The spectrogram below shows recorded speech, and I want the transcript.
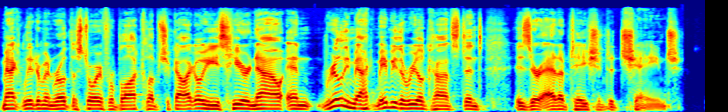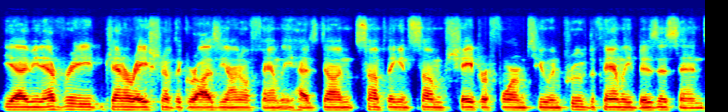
Mack Liederman wrote the story for Block Club Chicago. He's here now, and really, Mack, maybe the real constant is their adaptation to change. Yeah, I mean, every generation of the Graziano family has done something in some shape or form to improve the family business. And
